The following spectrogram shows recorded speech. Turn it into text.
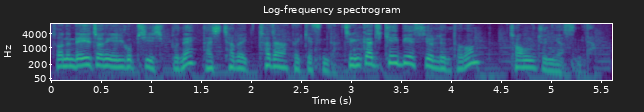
저는 내일 저녁 7시 20분에 다시 찾아뵙겠습니다. 지금까지 KBS 열린 토론 정준이었습니다.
